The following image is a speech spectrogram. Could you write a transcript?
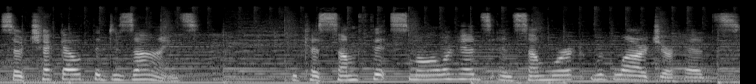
so check out the designs. Because some fit smaller heads and some work with larger heads.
